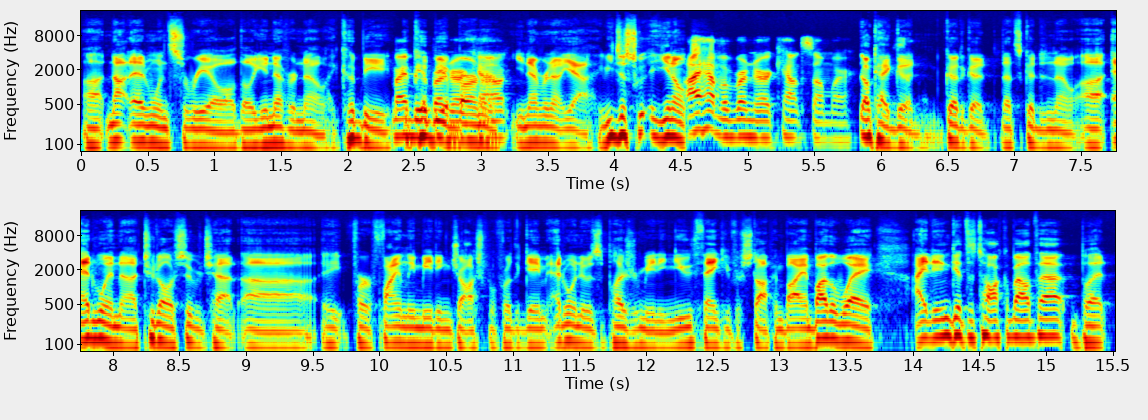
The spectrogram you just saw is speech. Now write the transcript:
uh, not Edwin Cerrillo, although you never know. It could be. Might be a could burner account. You never know. Yeah. You just you know. I have a burner account somewhere. Okay, good, good, good. That's good to know. Uh, Edwin, uh, two dollar super chat uh, for finally meeting Josh before the game. Edwin, it was a pleasure meeting you. Thank you for stopping by. And by the way, I didn't get to talk about that, but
